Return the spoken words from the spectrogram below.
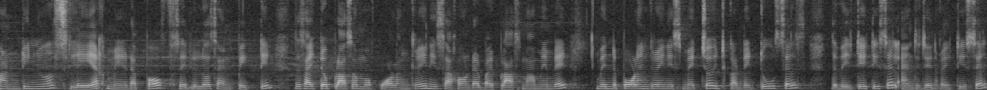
continuous layer made up of cellulose and pectin. The cytoplasm of pollen grain is surrounded by plasma membrane. When the pollen grain is mature, it contains two cells, the vegetative cell and the generative cell.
